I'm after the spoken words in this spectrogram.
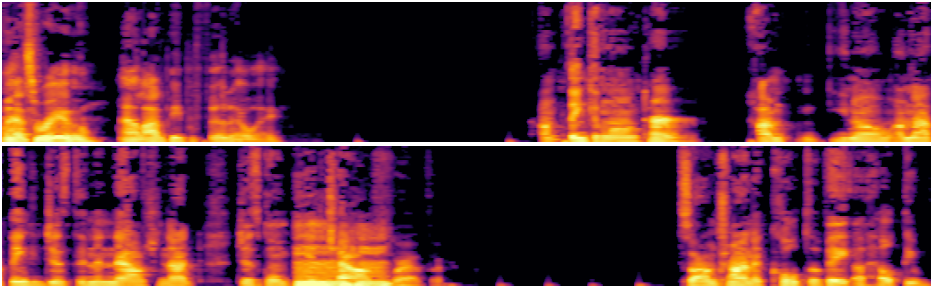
that's real. And a lot of people feel that way. I'm thinking long term. I'm you know, I'm not thinking just in the now. She's not just gonna be a child Mhm. forever. So I'm trying to cultivate a healthy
